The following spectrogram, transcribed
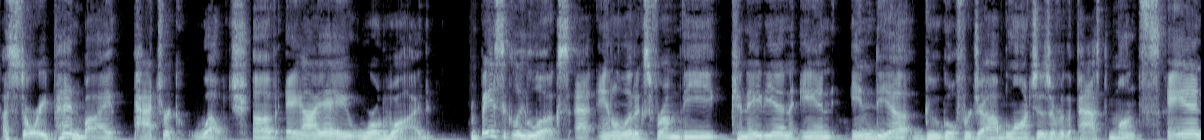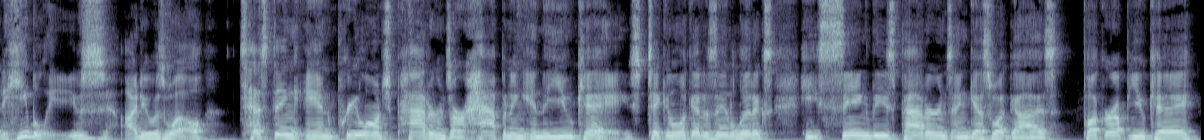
A story penned by Patrick Welch of AIA Worldwide basically looks at analytics from the Canadian and India Google for Job launches over the past months, and he believes, I do as well, testing and pre-launch patterns are happening in the UK. He's taking a look at his analytics, he's seeing these patterns, and guess what, guys? Pucker up UK,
